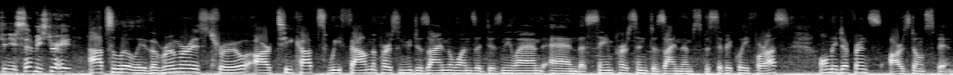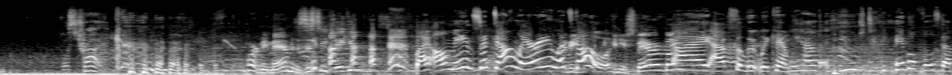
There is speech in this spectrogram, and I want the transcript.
Can you set me straight? Absolutely. The rumor is true. Our teacups, we found the person who designed the ones at Disneyland, and the same person designed them specifically for us. Only difference, ours don't spin. Let's try. Pardon me, ma'am. Is this seat taken? By all means, sit down, Larry. Let's I mean, go. Can you spare a bite? I absolutely can. We have a huge table full of stuff.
